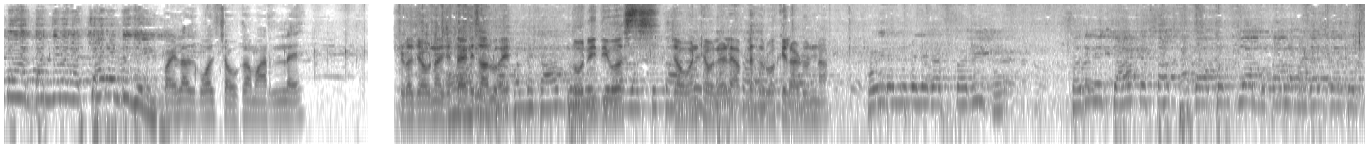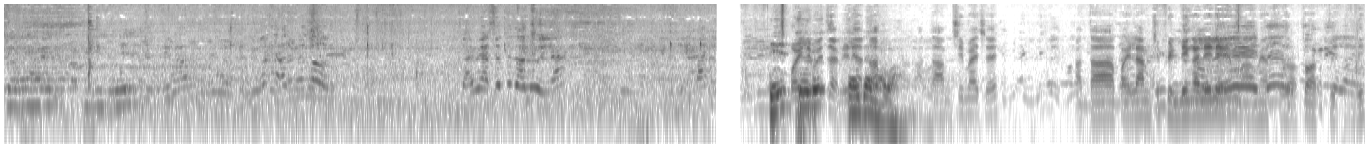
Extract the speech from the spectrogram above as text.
कुमार दंगला चार रन जिंकले. पहिलाच बॉल चौका मारलेला आहे. इकडं जेवणाची तयारी चालू आहे. दोन्ही दिवस जेवण ठेवलेलं आहे आपल्या सर्व खेळाडूंना. सनी ने? पहिली मॅच झालेली आहे आता आता आमची मॅच आहे. आता पहिला आमची फिल्डिंग आलेली आहे. आम्ही आता जातो आतमध्ये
